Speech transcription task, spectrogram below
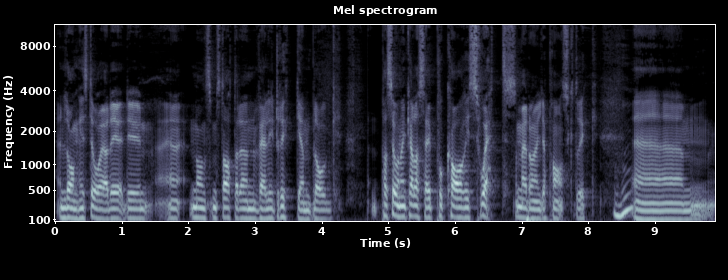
en lång historia. Det, det är ju eh, någon som startade en välj drycken-blogg. Personen kallar sig Pokari Sweat som är då en japansk dryck. Ehm,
